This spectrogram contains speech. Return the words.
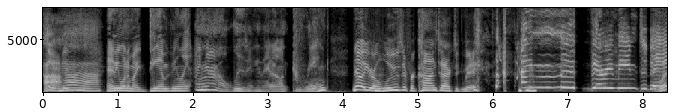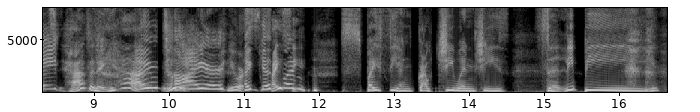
don't need anyone in my DMs being like, I'm not a loser because I don't drink. No, you're a loser for contacting me. Mm-hmm. I'm uh, very mean today. What's happening? Yeah. I'm Ooh, tired. You are I guess spicy. I'm spicy and grouchy when she's sleepy.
